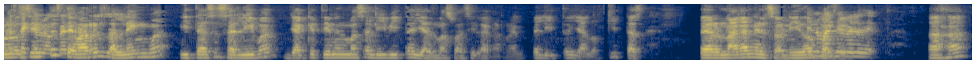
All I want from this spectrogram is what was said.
Con los hasta que lo dientes te barres la lengua y te haces saliva. Ya que tienes más salivita, ya es más fácil agarrar el pelito y ya lo quitas. Pero no hagan el sonido. el porque- pelo de... Ajá.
